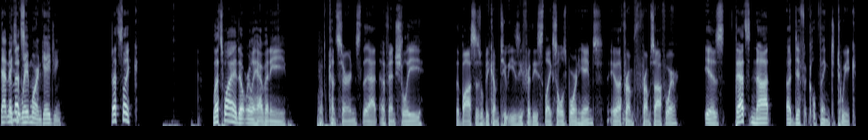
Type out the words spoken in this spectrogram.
that makes it way more engaging. that's like that's why I don't really have any concerns that eventually the bosses will become too easy for these like Soulsborne games uh, from from software. Is that's not a difficult thing to tweak.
